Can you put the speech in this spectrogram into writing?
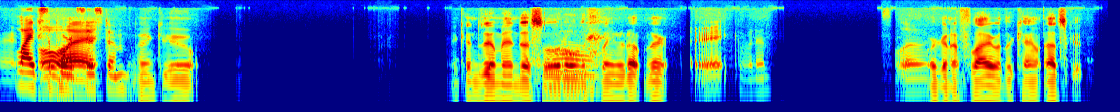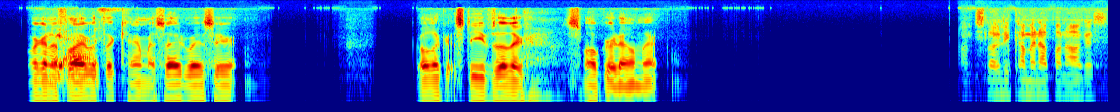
All right. life Oh, support aye. system. Thank you. You can zoom in just a little to clean it up there. All right, coming in. Slow. We're gonna fly with the cam, that's good. We're gonna fly with the camera sideways here. Go look at Steve's other smoker down there. I'm slowly coming up on Argus.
